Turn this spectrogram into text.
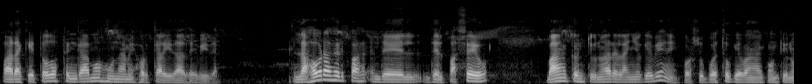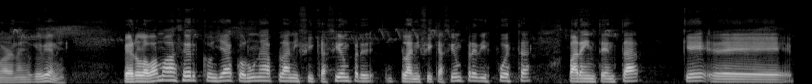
para que todos tengamos una mejor calidad de vida. Las obras del, paseo van a continuar el año que viene, por supuesto que van a continuar el año que viene, pero lo vamos a hacer ya con una planificación, planificación predispuesta para intentar que, eh,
